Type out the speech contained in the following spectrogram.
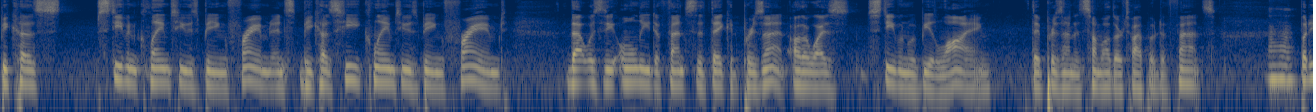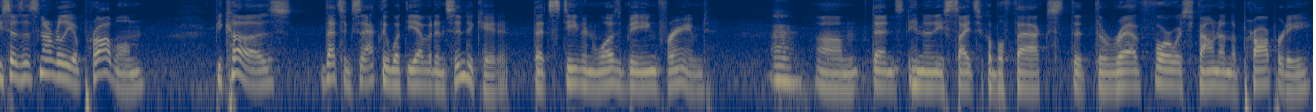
because Steven claims he was being framed, and because he claims he was being framed, that was the only defense that they could present. Otherwise, Steven would be lying they presented some other type of defense. But he says it's not really a problem because that's exactly what the evidence indicated that Steven was being framed. Um, then and then he cites a couple facts that the RAV4 was found on the property,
